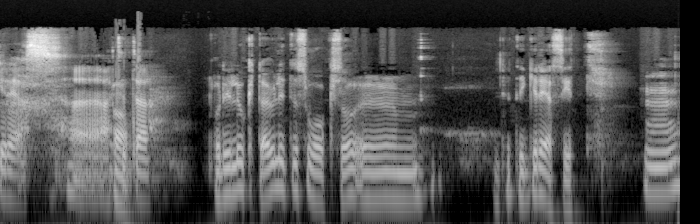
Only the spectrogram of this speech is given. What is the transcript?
gräs äh, aktigt där. Och det luktar ju lite så också. ehm, lite gräsigt. Mm.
